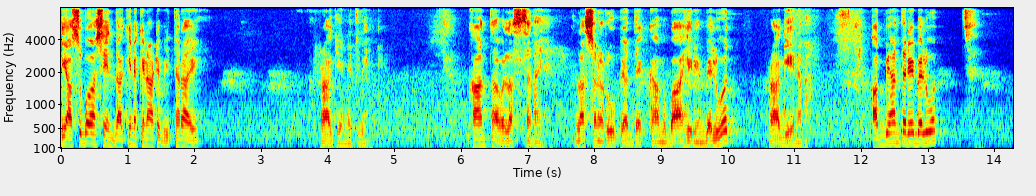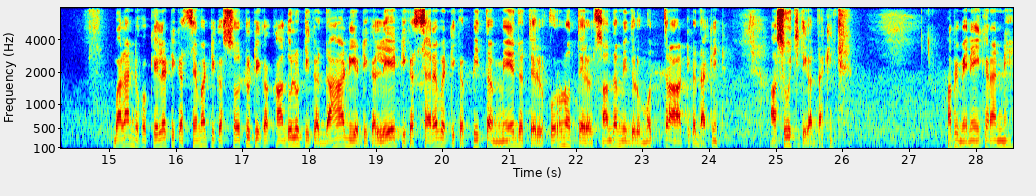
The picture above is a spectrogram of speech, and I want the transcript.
ඒ අසුබ වශයෙන් දකින්න කෙනාට විතරයි රාගය නැති වෙන්නේ. කාන්තාව ලස්සනයි. ලස්සන රූපයක් දැක්කාම බාහිරින් බැලුවොත් රාගය එනවා. අභ්‍යන්තරයේ බැලුවොත් බලන්නකො කෙල ටික, සෙම ටික, සොටු ටික, කඳුළු ටික, දහඩිය ටික, ලේ ටික, සැරව ටික, පිත, මේද තෙල්, උරුණු තෙල්, සඳ මිදුළු, මුත්‍රා ටික දකින්න. අසුචි ටිකක් දකින්න. අපි මෙනෙහි කරන්නේ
